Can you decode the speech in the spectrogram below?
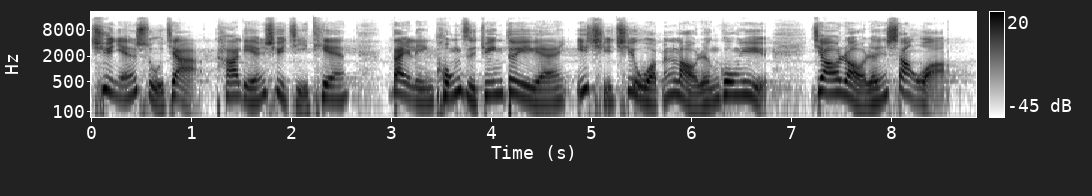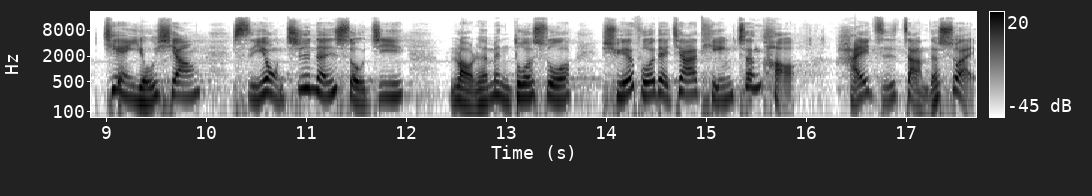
去年暑假，他连续几天带领童子军队员一起去我们老人公寓，教老人上网、建邮箱、使用智能手机。老人们多说学佛的家庭真好，孩子长得帅，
